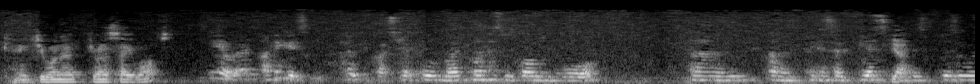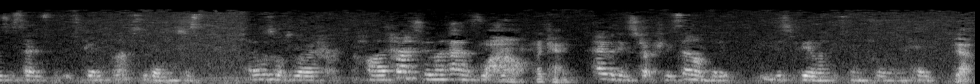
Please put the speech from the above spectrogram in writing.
Okay, do you want to do you want to say what? Yeah, I think it's hopefully quite straightforward. My, my husband's gone in the war. Um, and I think I said yesterday, Yeah. there's, there's always a sense that it's going to collapse again. It's just, I always want to wear a ha- hard hat in my hands. Wow. Okay. Everything's structurally sound, but it, you just feel like it's going to fall on your head. Yeah.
